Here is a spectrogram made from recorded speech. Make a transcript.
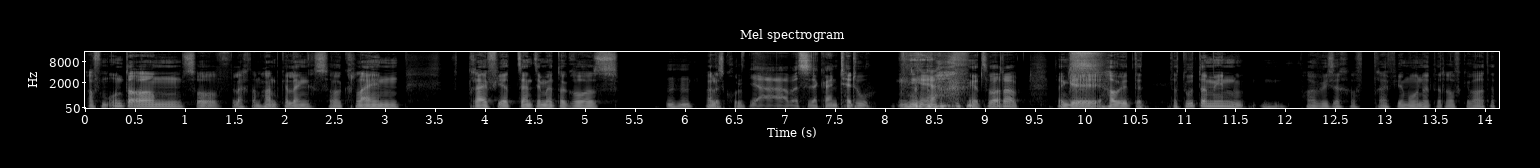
auf dem Unterarm, so vielleicht am Handgelenk, so klein, drei, vier Zentimeter groß, Mhm. alles cool. Ja, aber es ist ja kein Tattoo. Ja, jetzt warte ab. Dann habe ich den Tattoo-Termin, habe ich sicher drei, vier Monate darauf gewartet.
